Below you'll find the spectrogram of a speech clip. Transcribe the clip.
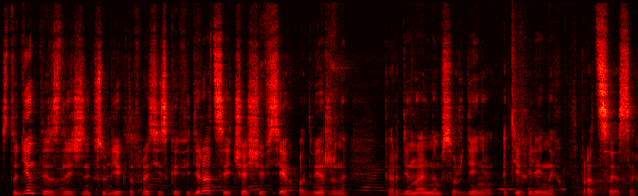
Студенты из различных субъектов Российской Федерации чаще всех подвержены кардинальным суждениям о тех или иных процессах.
